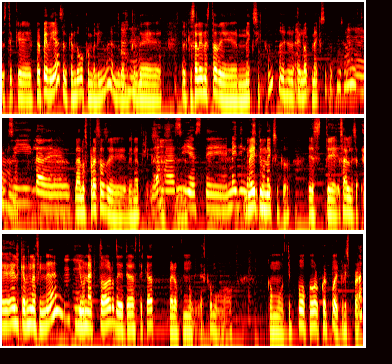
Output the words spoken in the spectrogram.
este que. Pepe Díaz, el que anduvo con Belinda, el, de los- el de, el que sale en esta de México. I Love Mexico, ¿cómo se llama? Esta? Sí, la de. La de los fresas de, de Netflix. Ajá, este, sí, este. Made in Made Mexico. in Mexico. Este, sale, él quedó en la final y Ujú. un actor de TV Azteca, pero como es como como tipo cuer- cuerpo de Chris Pratt,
